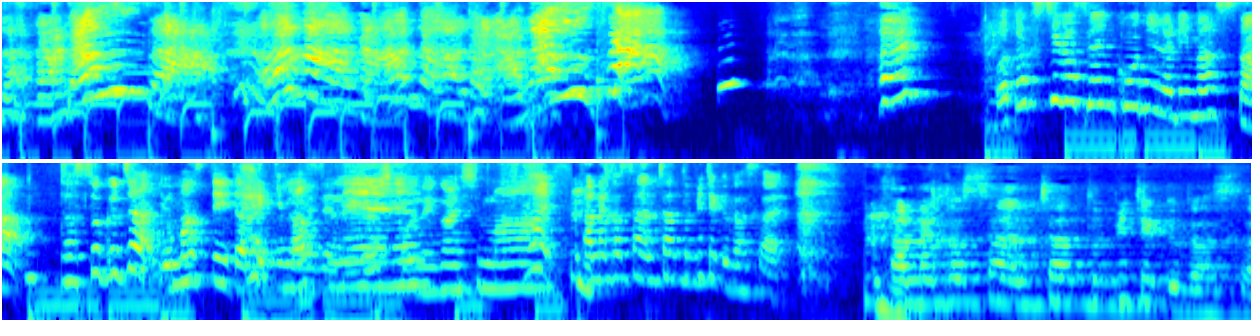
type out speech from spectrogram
ナアナウンサーアナ私が先行になりました。早速じゃあ読ませていただきますね、よろしくお願いします、はい田中さんちゃんと見てください。田中さんちゃんと見てくださ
